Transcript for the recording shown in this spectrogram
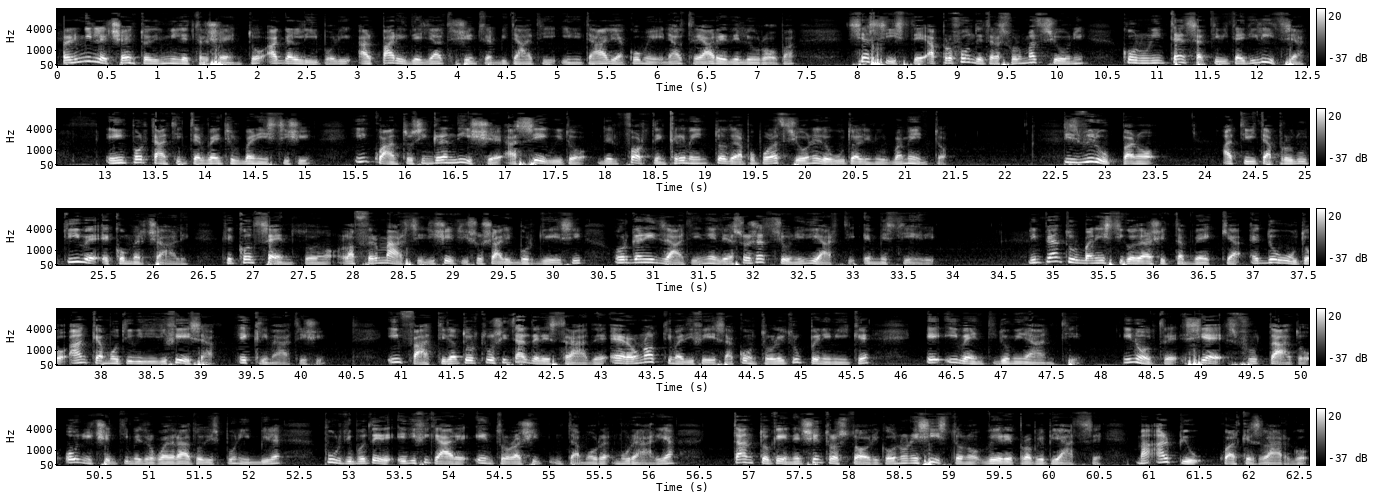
Tra il 1100 ed il 1300 a Gallipoli, al pari degli altri centri abitati in Italia come in altre aree dell'Europa, si assiste a profonde trasformazioni con un'intensa attività edilizia e importanti interventi urbanistici, in quanto si ingrandisce a seguito del forte incremento della popolazione dovuto all'inurbamento. Si sviluppano attività produttive e commerciali che consentono l'affermarsi di ceti sociali borghesi organizzati nelle associazioni di arti e mestieri. L'impianto urbanistico della città vecchia è dovuto anche a motivi di difesa e climatici. Infatti la tortuosità delle strade era un'ottima difesa contro le truppe nemiche e i venti dominanti. Inoltre si è sfruttato ogni centimetro quadrato disponibile pur di poter edificare entro la cinta muraria tanto che nel centro storico non esistono vere e proprie piazze, ma al più qualche slargo.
